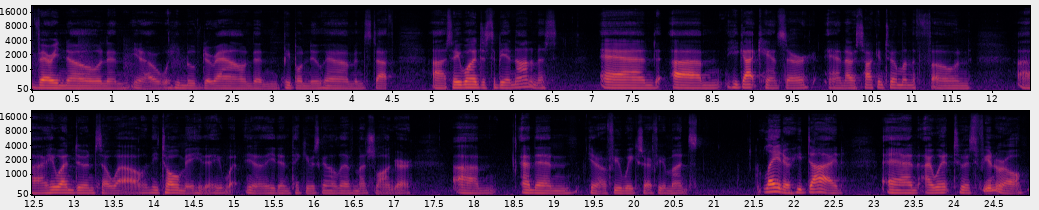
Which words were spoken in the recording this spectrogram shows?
very known, and you know, he moved around, and people knew him and stuff. Uh, so he wanted just to be anonymous. And um, he got cancer, and I was talking to him on the phone uh, he wasn't doing so well, and he told me he, he you know he didn't think he was going to live much longer. Um, and then you know a few weeks or a few months later, he died, and I went to his funeral,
